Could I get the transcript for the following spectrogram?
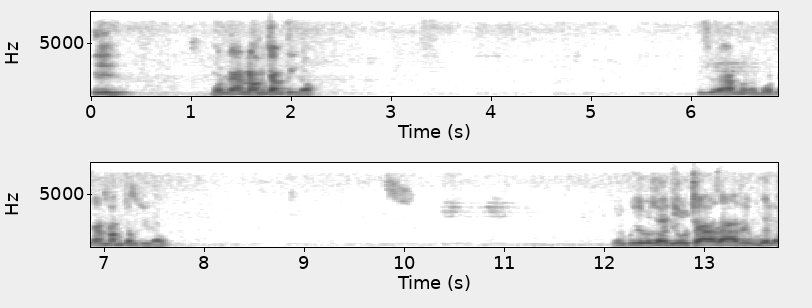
tỷ, một ngàn năm trăm tỷ đồng. Cái dự án là một ngàn năm trăm tỷ đồng. Bây giờ điều tra ra thì không biết là,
